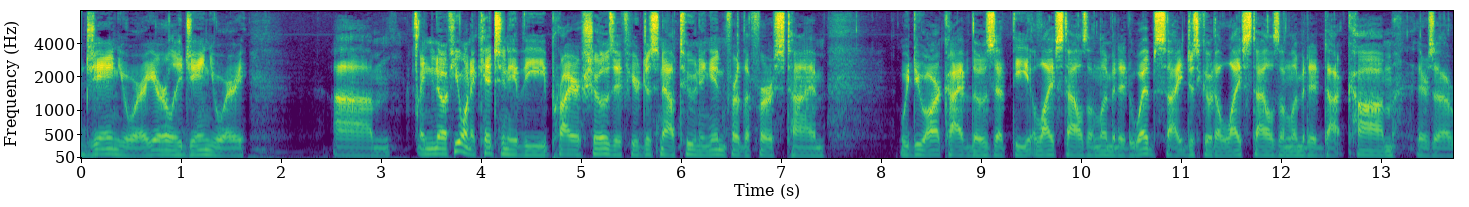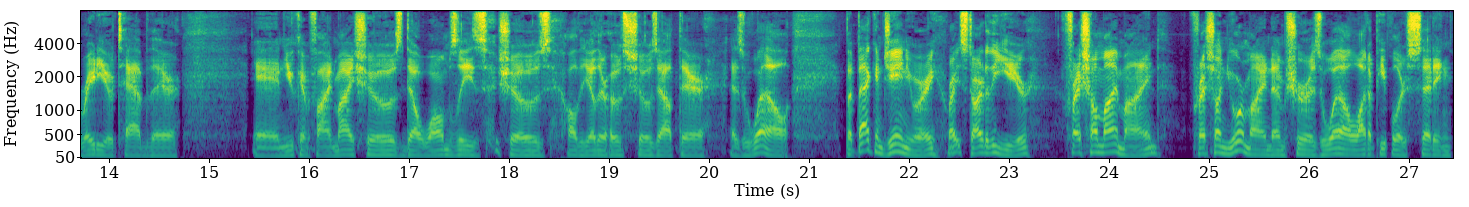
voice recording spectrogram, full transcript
January, early January. Um, and you know, if you want to catch any of the prior shows, if you're just now tuning in for the first time, we do archive those at the Lifestyles Unlimited website. Just go to lifestylesunlimited.com. There's a radio tab there, and you can find my shows, Del Walmsley's shows, all the other host shows out there as well. But back in January, right, start of the year, fresh on my mind, fresh on your mind, I'm sure as well. A lot of people are setting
